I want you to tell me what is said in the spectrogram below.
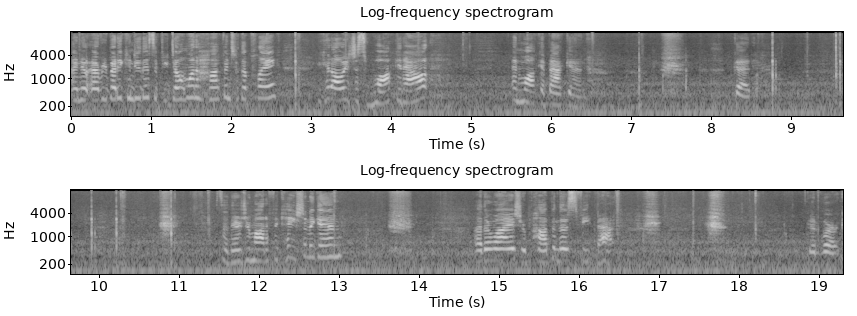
I know everybody can do this. If you don't want to hop into the plank, you can always just walk it out and walk it back in. Good. So there's your modification again. Otherwise, you're popping those feet back. Good work.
